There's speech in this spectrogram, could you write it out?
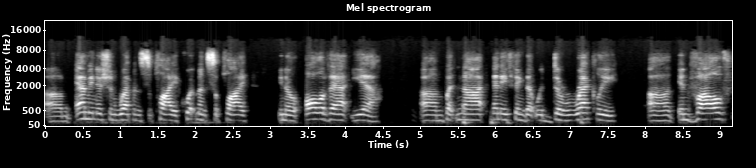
Um, ammunition, weapons supply, equipment supply, you know, all of that, yeah, um, but not anything that would directly uh, involve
